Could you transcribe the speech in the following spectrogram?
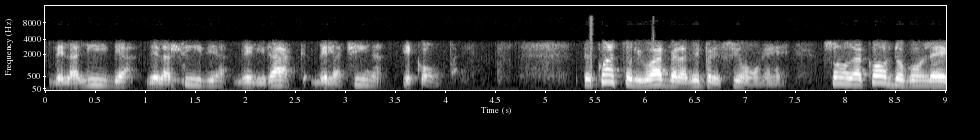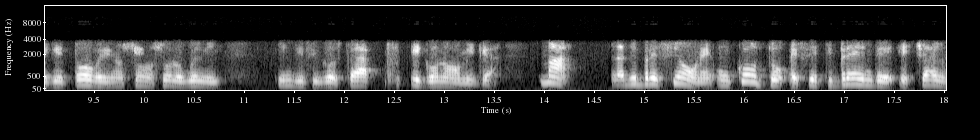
della Libia, della Siria, dell'Iraq, della Cina e compagni? Per quanto riguarda la depressione, sono d'accordo con lei che i poveri non sono solo quelli in difficoltà economica, ma la depressione, un conto è se ti prende e c'hai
